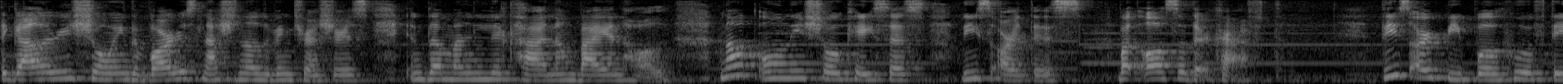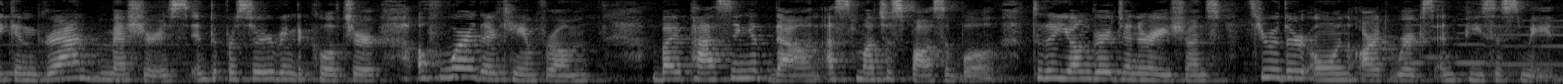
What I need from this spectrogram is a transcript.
The gallery showing the various national living treasures in the Manlilikha ng Bayan Hall not only showcases these artists, but also their craft. These are people who have taken grand measures into preserving the culture of where they came from by passing it down as much as possible to the younger generations through their own artworks and pieces made.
